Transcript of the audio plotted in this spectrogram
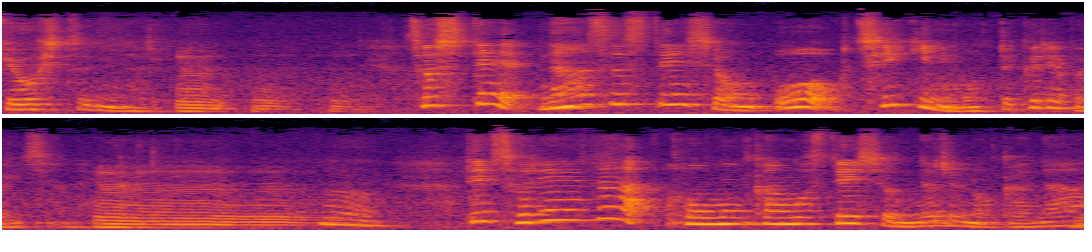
病室になる。うんうんそしてナースステーションを地域に持ってくればいいじゃない、うん。うん。うんでそれが訪問看護ステーションになるのかな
